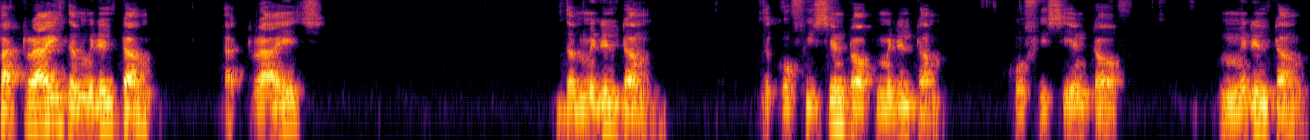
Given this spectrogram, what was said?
factorize the middle term. Factorize the middle term the coefficient of middle term coefficient of middle term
